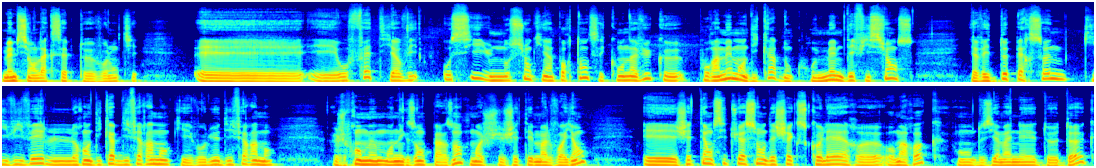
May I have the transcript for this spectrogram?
même si on l'accepte volontiers. Et, au fait, il y avait aussi une notion qui est importante, c'est qu'on a vu que pour un même handicap, donc pour une même déficience, il y avait deux personnes qui vivaient leur handicap différemment, qui évoluaient différemment. Je prends mon exemple par exemple, moi j'étais malvoyant et j'étais en situation d'échec scolaire euh, au Maroc en deuxième année de DUG.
